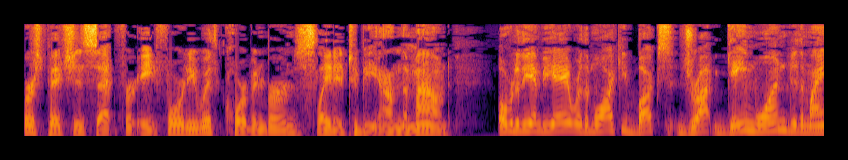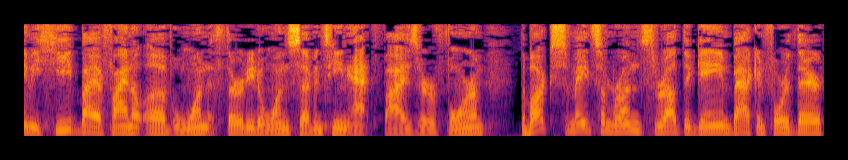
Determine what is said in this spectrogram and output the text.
First pitch is set for 8:40 with Corbin Burnes slated to be on the mound. Over to the NBA where the Milwaukee Bucks dropped game 1 to the Miami Heat by a final of 130 to 117 at Fiserv Forum. The Bucks made some runs throughout the game back and forth there,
